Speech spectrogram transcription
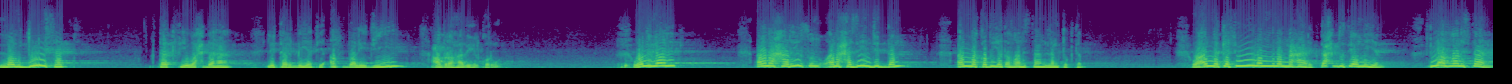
لو درست تكفي وحدها لتربية أفضل جيل عبر هذه القرون. ولذلك أنا حريص وأنا حزين جدا أن قضية أفغانستان لم تكتب. وأن كثيرا من المعارك تحدث يوميا في أفغانستان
